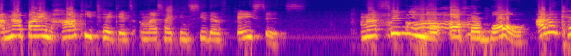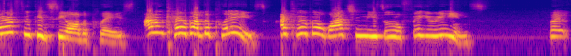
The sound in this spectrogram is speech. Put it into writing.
I'm not buying hockey tickets unless I can see their faces. I'm not sitting in the Oh. upper bowl. I don't care if you can see all the plays. I don't care about the plays. I care about watching these little figurines. But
